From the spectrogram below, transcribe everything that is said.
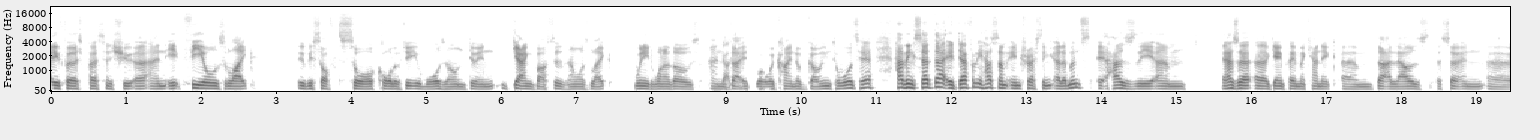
a first person shooter and it feels like Ubisoft saw Call of Duty Warzone doing gangbusters and was like, we need one of those. And Gotcha. that is what we're kind of going towards here. Having said that, it definitely has some interesting elements. It has the um it has a, a gameplay mechanic um that allows a certain uh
